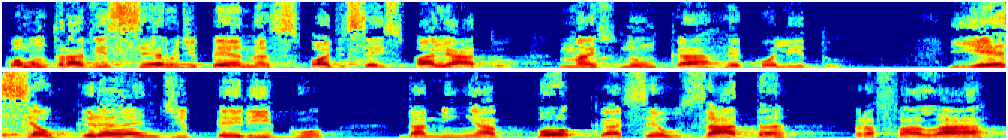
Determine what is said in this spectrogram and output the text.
Como um travesseiro de penas pode ser espalhado, mas nunca recolhido. E esse é o grande perigo da minha boca ser usada para falar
